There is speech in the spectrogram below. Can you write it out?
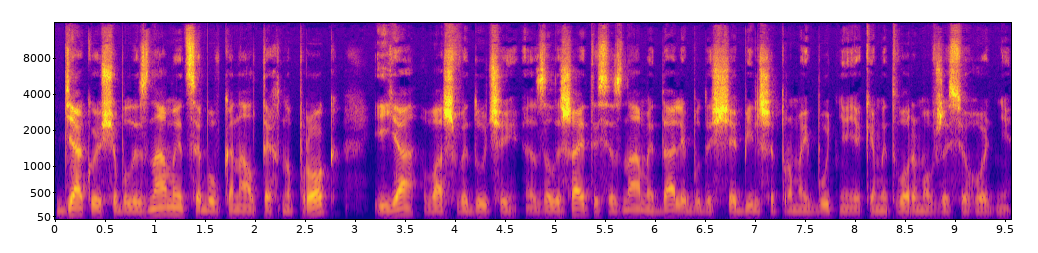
Дякую, що були з нами. Це був канал Технопрок, і я, ваш ведучий. Залишайтеся з нами. Далі буде ще більше про майбутнє, яке ми творимо вже сьогодні.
